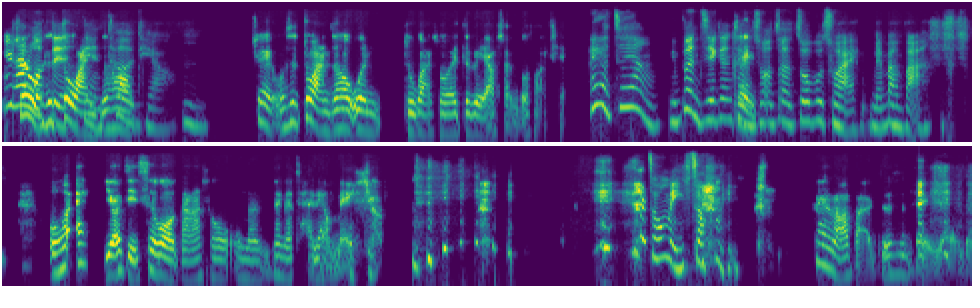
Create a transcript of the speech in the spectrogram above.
因为他如果是做完之后特调，嗯，对我是做完之后问主管说，哎这个要算多少钱？还有这样，你不能直接跟客人对说这做不出来，没办法。我会哎，有几次我跟他说我们那个材料没有，聪 明聪明，太麻烦，就是没有的。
